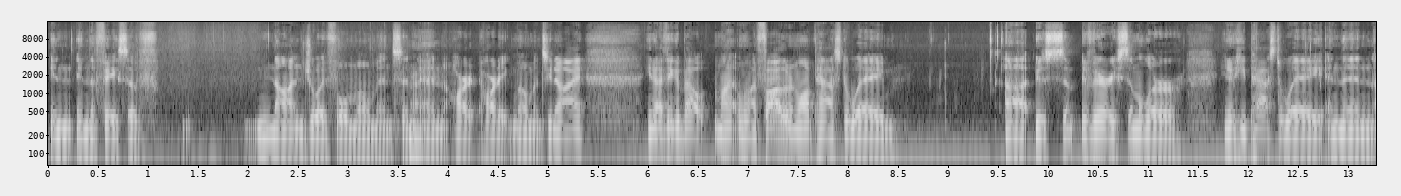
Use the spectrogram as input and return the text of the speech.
in in the face of non-joyful moments and, Right. and heart heartache moments. You know, I you know I think about my when my father-in-law passed away. Uh, it was sim- very similar. You know, he passed away, and then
